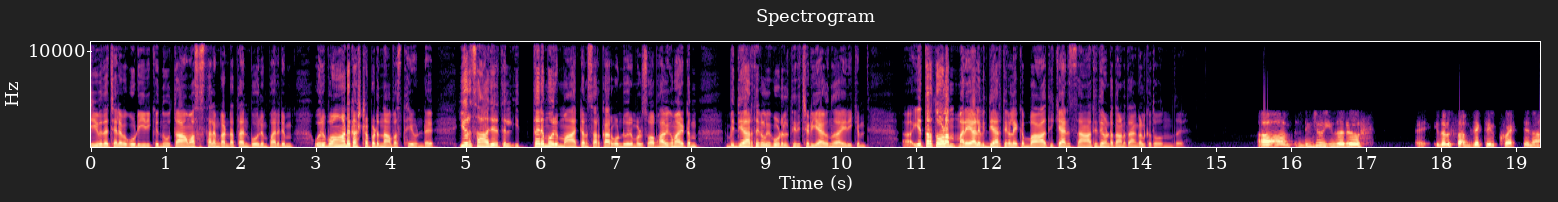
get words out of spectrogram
ജീവിത ചെലവ് കൂടിയിരിക്കുന്നു. താമസ സ്ഥലം കണ്ടെത്താൻ പോലും പലരും ഒരുപാട് കഷ്ടപ്പെടുന്ന അവസ്ഥയുണ്ട്. ഈ ഒരു സാഹചര്യത്തിൽ ഇത്തരം ഒരു മാറ്റം സർക്കാർ കൊണ്ടുവരുമ്പോൾ സ്വാഭാവികമായിട്ടും വിദ്യാർത്ഥികൾക്ക് കൂടുതൽ തിരിച്ചടിയാകുന്നതായിരിക്കും. എത്രത്തോളം മലയാളി വിദ്യാർത്ഥികളെയൊക്കെ ബാധിക്കാൻ സാധ്യതയുണ്ടെന്നാണ് താങ്കൾക്ക് തോന്നുന്നത്? ഡിജു ഇതൊരു ഇതൊരു സബ്ജക്റ്റീവ് ക്വസ്റ്റ്യൻ ആ.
